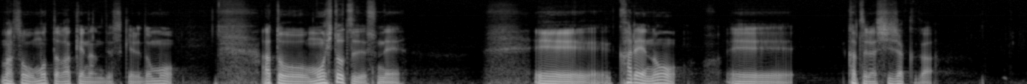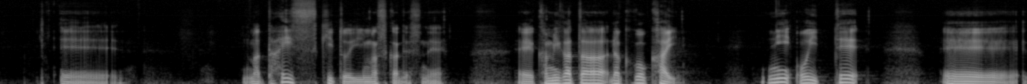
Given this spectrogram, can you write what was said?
まあそう思ったわけなんですけれどもあともう一つですね、えー、彼のえー、桂枝雀が、えーまあ、大好きと言いますかですね、えー、上方落語会において、えー、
